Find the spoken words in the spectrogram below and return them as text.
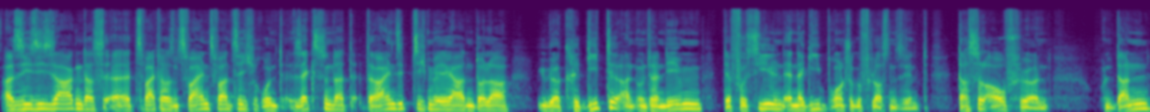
Also Sie, Sie sagen, dass äh, 2022 rund 673 Milliarden Dollar über Kredite an Unternehmen der fossilen Energiebranche geflossen sind. Das soll aufhören. Und dann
